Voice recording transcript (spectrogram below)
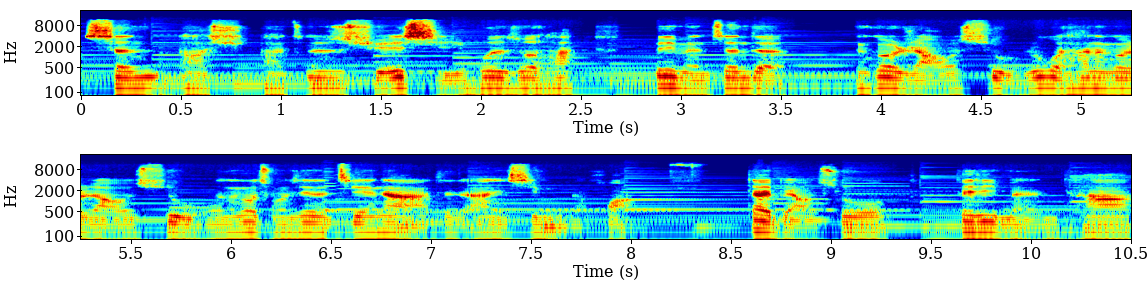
生啊学啊，就是学习，或者说他菲利门真的能够饶恕。如果他能够饶恕，我能够重新的接纳这个阿里西姆的话，代表说菲利门他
